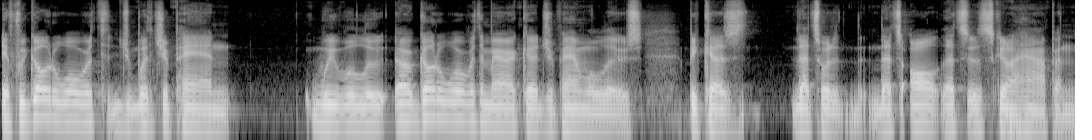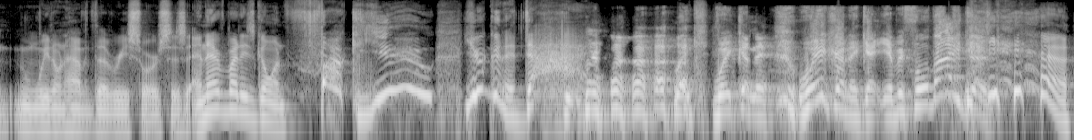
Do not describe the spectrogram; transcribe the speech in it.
if we go to war with with Japan, we will lose, or go to war with America, Japan will lose because that's what that's all that's what's going to happen. We don't have the resources, and everybody's going, "Fuck you! You're gonna die!" like, We're gonna we're gonna get you before they do. yeah,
